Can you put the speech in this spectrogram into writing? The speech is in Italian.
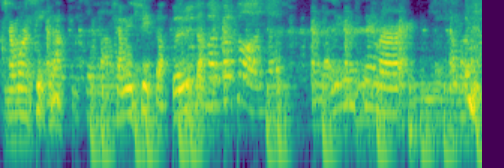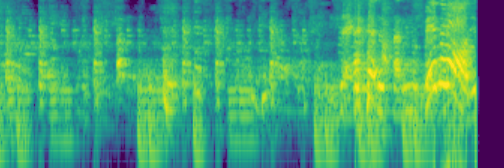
Siamo una sitta. Siamo in città, cosa diciamo? fare qualcosa? Niente, ma siamo... Eh. Vedo l'odio!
